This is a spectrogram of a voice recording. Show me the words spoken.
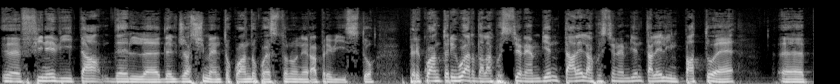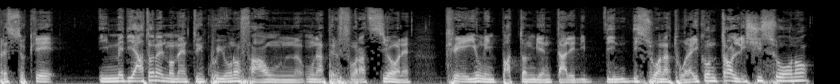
eh, fine vita del, del, giacimento quando questo non era previsto. Per quanto riguarda la questione ambientale, la questione ambientale l'impatto è eh, pressoché immediato nel momento in cui uno fa un, una perforazione crei un impatto ambientale di, di, di, sua natura. I controlli ci sono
